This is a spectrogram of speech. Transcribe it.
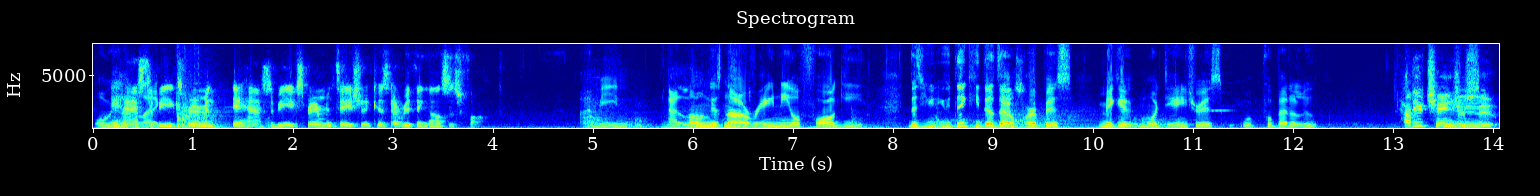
What we it looking has to be experiment. It has to be experimentation because everything else is fucked. I mean, as long as not rainy or foggy. Does you you think he does that on purpose? Make it more dangerous with- for better loot? How do you change your Mm. suit?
